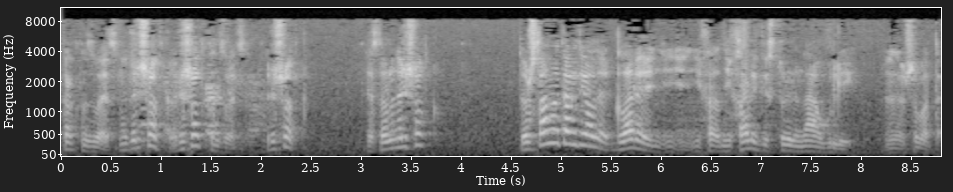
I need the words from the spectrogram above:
Как называется? Ну, это решетка. Решетка называется. Решетка. Я ставлю на решетку. То же самое так делали. Клали не, не, ха- не халик и струили на угли. э, Шаббата.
